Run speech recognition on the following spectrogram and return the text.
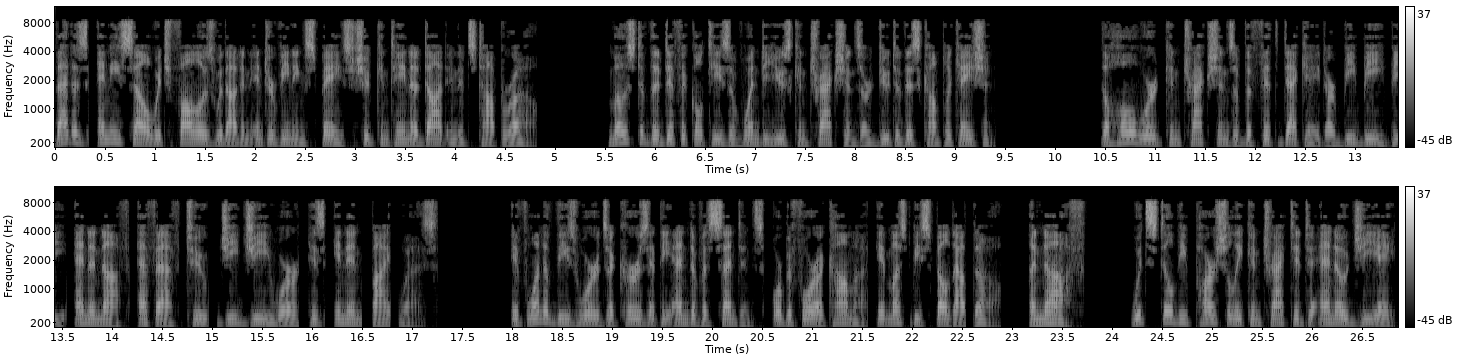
That is, any cell which follows without an intervening space should contain a dot in its top row. Most of the difficulties of when to use contractions are due to this complication. The whole word contractions of the fifth decade are BBB, N enough, FF to, GG were, his, in in, by, was. If one of these words occurs at the end of a sentence, or before a comma, it must be spelled out though enough would still be partially contracted to nogh,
